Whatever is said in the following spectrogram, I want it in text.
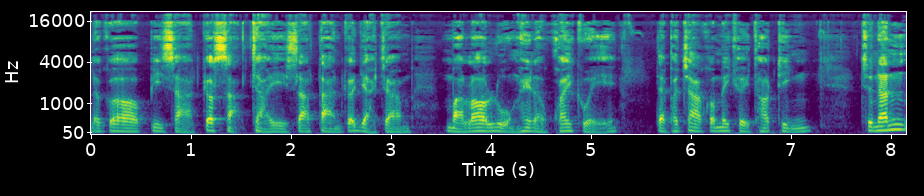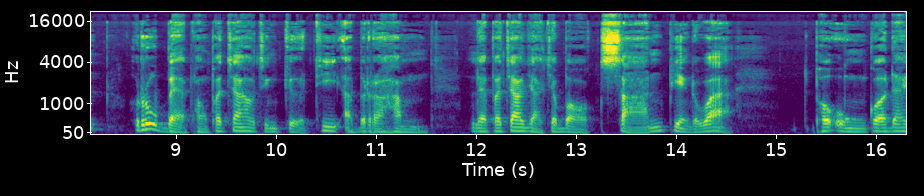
แล้วก็ปีศาจก็สะใจซาตานก็อยากจะมาล่อลวงให้เราควยเขวแต่พระเจ้าก็ไม่เคยทอดทิ้ง ฉะนั้นรูปแบบของพระเจ้าจึงเกิดที่อับราฮัม และพระเจ้าอยากจะบอกสารเพียงแต่ว่า พระองค์ก็ได้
